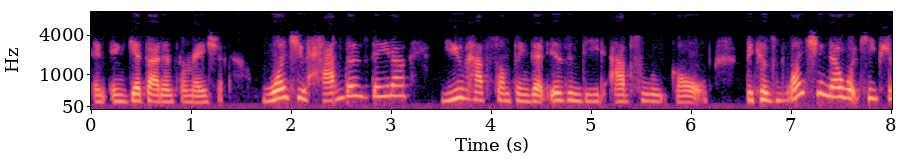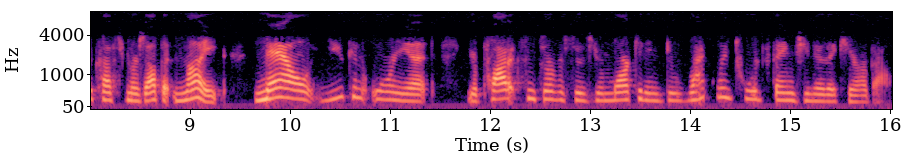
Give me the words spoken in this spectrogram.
and, and get that information. Once you have those data, you have something that is indeed absolute gold. Because once you know what keeps your customers up at night, now you can orient your products and services, your marketing directly towards things you know they care about.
